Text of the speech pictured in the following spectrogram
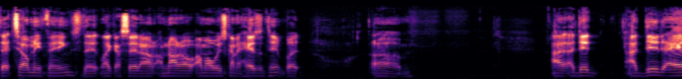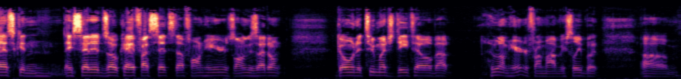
that tell me things that, like I said, I, am not. I'm always kind of hesitant, but um, I, I, did. I did ask, and they said it's okay if I said stuff on here as long as I don't go into too much detail about who I'm hearing it from, obviously. But um,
